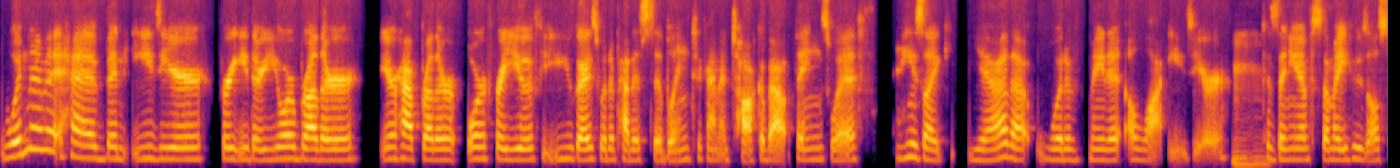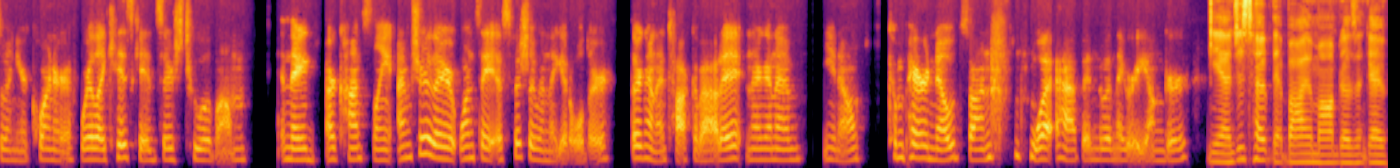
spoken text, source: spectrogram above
"Wouldn't it have been easier for either your brother, your half brother or for you if you guys would have had a sibling to kind of talk about things with?" And he's like, "Yeah, that would have made it a lot easier." Mm-hmm. Because then you have somebody who's also in your corner. Where like his kids, there's two of them, and they are constantly. I'm sure they're once they, especially when they get older, they're gonna talk about it and they're gonna, you know, compare notes on what happened when they were younger. Yeah, and just hope that bio mom doesn't go,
